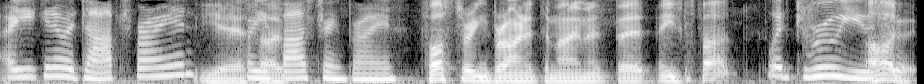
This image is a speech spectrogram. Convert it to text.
Are you going to adopt Brian? Yes, Or are you I- fostering Brian? Fostering Brian at the moment, but he's part. What drew you? Oh. To,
